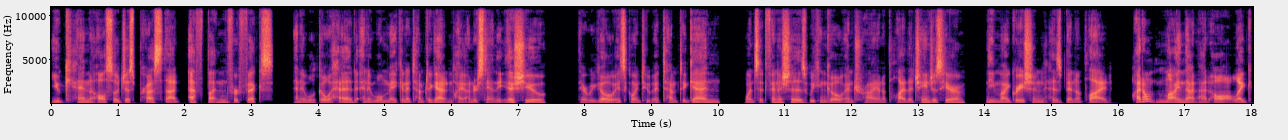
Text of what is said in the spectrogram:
you can also just press that F button for fix and it will go ahead and it will make an attempt again. I understand the issue. There we go. It's going to attempt again. Once it finishes, we can go and try and apply the changes here. The migration has been applied. I don't mind that at all. Like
